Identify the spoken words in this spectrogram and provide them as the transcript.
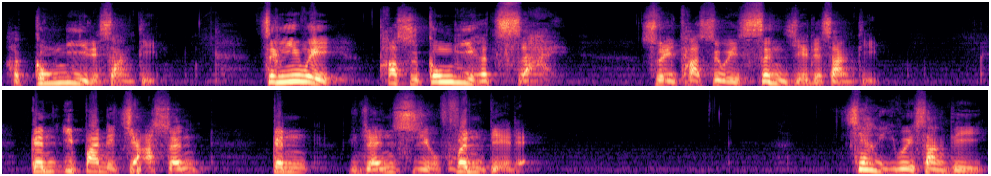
和公义的上帝。正因为他是公义和慈爱，所以他是位圣洁的上帝，跟一般的假神、跟人是有分别的。这样一位上帝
